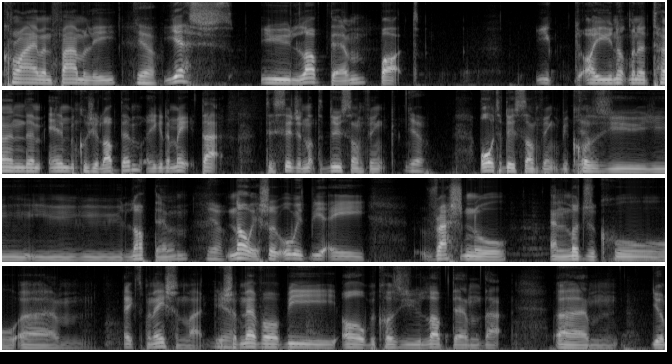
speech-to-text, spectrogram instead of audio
crime and family. Yeah. Yes, you love them, but you are you not gonna turn them in because you love them? Are you gonna make that decision not to do something Yeah. Or to do something because you you you you love them? Yeah. No, it should always be a rational and logical um, explanation. Like it should never be oh because you love them that um, you're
